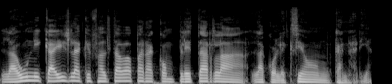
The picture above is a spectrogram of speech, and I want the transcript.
la única isla que faltaba para completar la, la colección canaria.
